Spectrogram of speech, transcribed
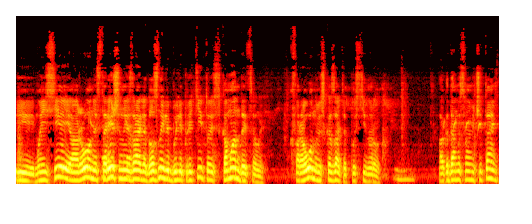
и Моисей, и Аарон, и старейшины Израиля должны ли были прийти, то есть командой целой к фараону и сказать, отпусти народ. А когда мы с вами читаем,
